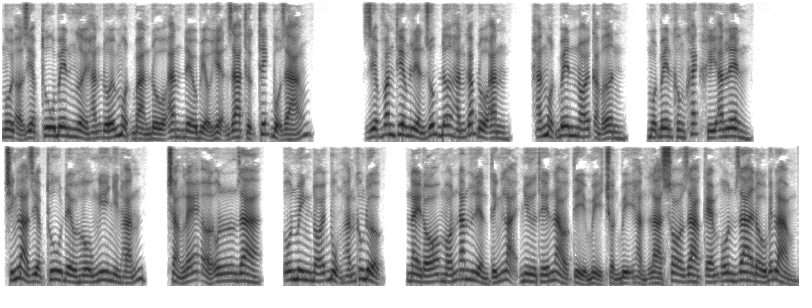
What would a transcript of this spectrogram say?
ngồi ở Diệp Thu bên người hắn đối một bàn đồ ăn đều biểu hiện ra thực thích bộ dáng. Diệp Văn Thiêm liền giúp đỡ hắn gắp đồ ăn, hắn một bên nói cảm ơn, một bên không khách khí ăn lên. Chính là Diệp Thu đều hầu nghi nhìn hắn, chẳng lẽ ở ôn ra, ôn minh đói bụng hắn không được, này đó món ăn liền tính lại như thế nào tỉ mỉ chuẩn bị hẳn là so ra kém ôn ra đầu bếp làm,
